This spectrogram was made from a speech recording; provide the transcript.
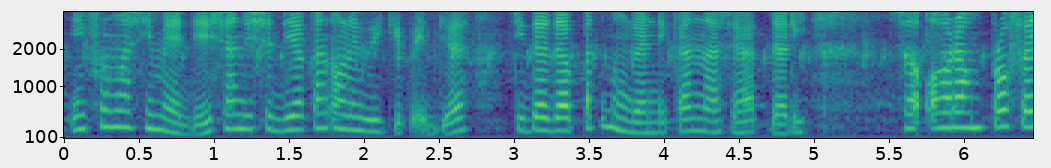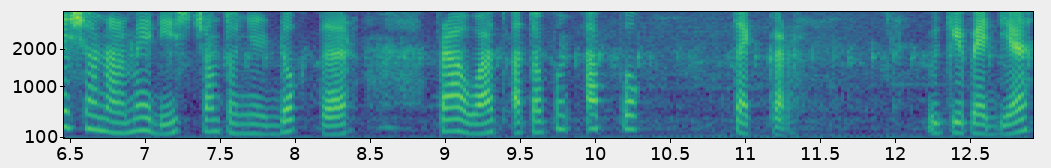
Informasi medis yang disediakan oleh Wikipedia tidak dapat menggantikan nasihat dari seorang profesional medis, contohnya dokter, perawat, ataupun apoteker. Wikipedia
